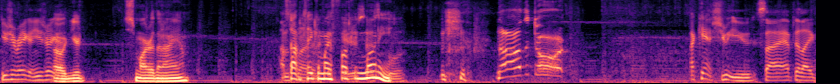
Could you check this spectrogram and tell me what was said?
Use your ray gun, use your ray Oh, you're smarter than I am. I'm stop taking my fucking money. cool. no, the door! I can't shoot you, so I have to like...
